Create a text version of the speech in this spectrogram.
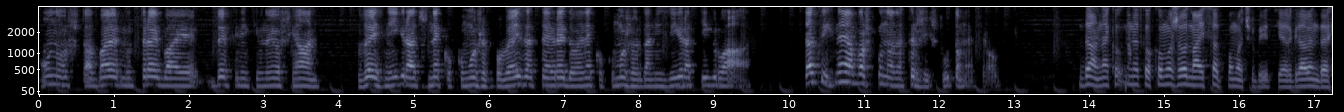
ono što Bayernu treba je definitivno još jedan vezni igrač, neko ko može povezati te redove, neko ko može organizirati igru, a takvih nema baš puno na tržištu, u tome je problem. Da, neko, netko ko može odmah i sad pomoći biti, jer Gravenberg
